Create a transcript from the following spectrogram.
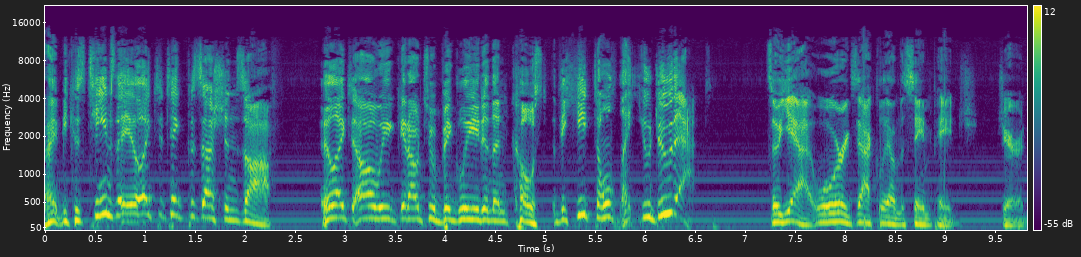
right? Because teams they like to take possessions off. They like to oh we get out to a big lead and then coast. The Heat don't let you do that. So yeah, we're exactly on the same page, Jared.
